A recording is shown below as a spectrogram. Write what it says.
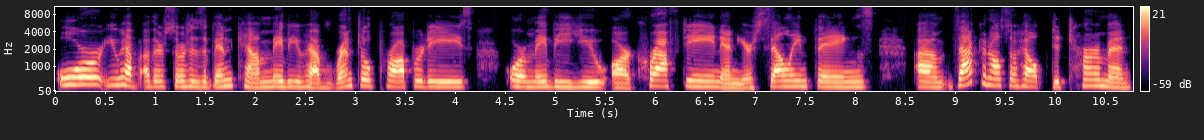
or you have other sources of income, maybe you have rental properties, or maybe you are crafting and you're selling things, um, that can also help determine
